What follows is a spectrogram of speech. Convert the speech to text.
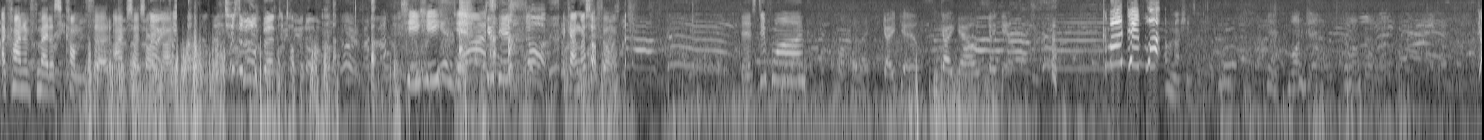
I kind of made us come third. I'm so sorry, guys. Just a little burp to top it off. Tiki. Yeah. Stop. Okay, I'm gonna stop filming. There's diff one. Go girls. Go girls. Go girls. Come on, diff one. Oh no, I shouldn't say diff one. Yeah, come on, girls. Come on, girls. Go!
